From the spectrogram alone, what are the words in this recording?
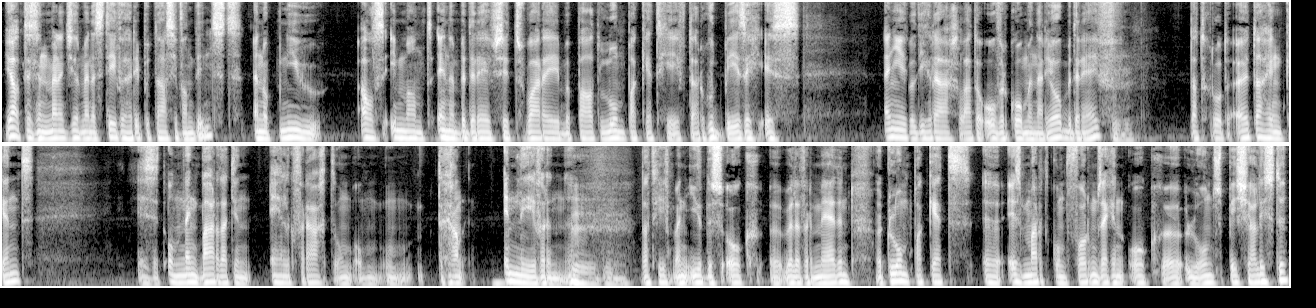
Ja, het is een manager met een stevige reputatie van dienst. En opnieuw als iemand in een bedrijf zit waar hij een bepaald loonpakket geeft, daar goed bezig is, en je wil die graag laten overkomen naar jouw bedrijf, mhm. dat grote uitdaging kent, is het ondenkbaar dat je hem eigenlijk vraagt om, om, om te gaan inleveren. Mhm. Dat heeft men hier dus ook uh, willen vermijden. Het loonpakket uh, is marktconform, zeggen ook uh, loonspecialisten.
